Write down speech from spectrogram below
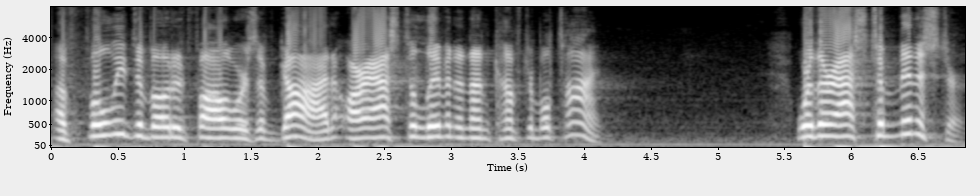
of fully devoted followers of God are asked to live in an uncomfortable time, where they're asked to minister.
